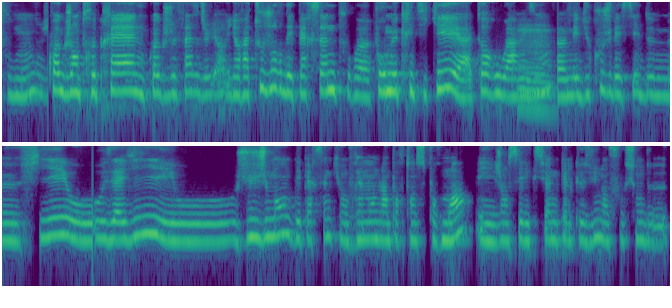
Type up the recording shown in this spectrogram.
tout le monde. Quoi que j'entreprenne ou quoi que je fasse, il y aura toujours des personnes pour, euh, pour me critiquer, à tort ou à raison. Mmh. mais du coup, je vais essayer de me fier aux, avis et aux jugements des personnes qui ont vraiment de l'importance pour moi. Et j'en sélectionne quelques-unes en fonction de,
